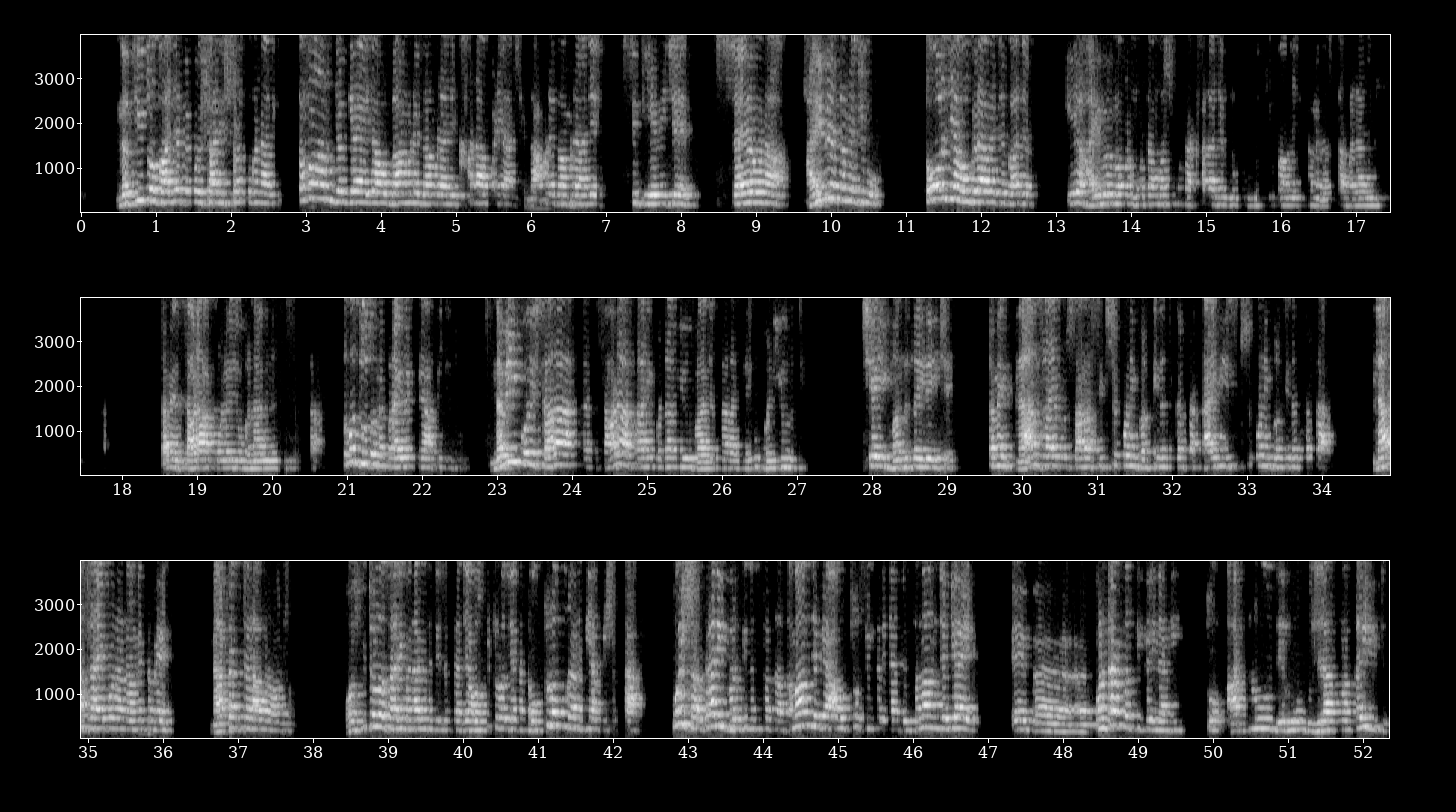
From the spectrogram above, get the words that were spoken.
નથી તો ભાજપે કોઈ સારી સડક બનાવી. તમામ જગ્યાએ જાઓ, ગામડે ગામડે આજે ખાડા પડ્યા છે. ગામડે ગામડે આજે સ્થિતિ એવી છે. શહેરોના હાઈવે તમે જુઓ ટોલ જ્યાં ઉઘરાવે છે ભાજપ, એ હાઈવેમાં પણ મોટા મસ્ત મોટા ખાડા જેમ લોકો મૃત્યુ પામે છે, તમે રસ્તા બનાવી નથી શકતા. તમે શાળા, કોલેજો બનાવી નથી શકતા. તો બધું તમે પ્રાઇવેટ ને આપી દીધું. નવી કોઈ સારા શાળા સારી બનાવી હોય ભાજપના રાજ્ય એવું બન્યું નથી. છે એ બંધ થઈ રહી છે. તમે ગ્રામ સાહેબો, સારા શિક્ષકોની ભરતી નથી કરતા, કાયમી શિક્ષકોની ભરતી નથી કરતા. ગ્રામ સાહેબોના નામે તમે નાટક ચલાવડાવો છો. હોસ્પિટલો સારી બનાવી નથી શકતા. જે હોસ્પિટલો છે ડોક્ટરો પૂરા નથી આપી શકતા. કોઈ સરકારી ભરતી નથી કરતા. તમામ જગ્યાએ આઉટસોર્સિંગ કરી નાખ્યું તમામ જગ્યાએ કોન્ટ્રાક્ટ ભરતી કરી નાખી. તો આટલું દેવું ગુજરાતમાં કઈ રીતે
